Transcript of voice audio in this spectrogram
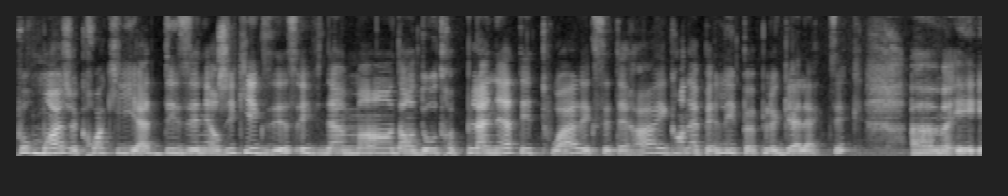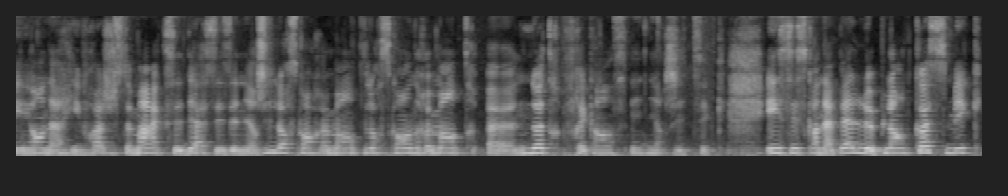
Pour moi, je crois qu'il y a des énergies qui existent, évidemment, dans d'autres planètes, étoiles, etc., et qu'on appelle les peuples galactiques. Euh, et, on arrivera justement à accéder à ces énergies lorsqu'on remonte, lorsqu'on remonte euh, notre fréquence énergétique. Et c'est ce qu'on appelle le plan cosmique.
